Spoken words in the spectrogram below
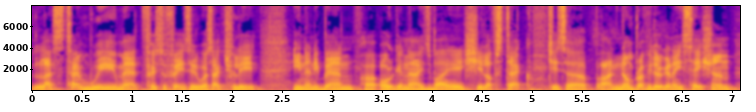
Last time we met face to face, it was actually in an event uh, organized by She Loves Tech, which is a, a non-profit organization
